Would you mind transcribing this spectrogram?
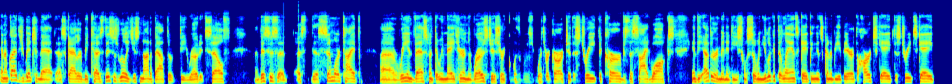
And I'm glad that you mentioned that, uh, Skylar, because this is really just not about the, the road itself. This is a, a, a similar type uh, reinvestment that we made here in the Rose District with, with regard to the street, the curbs, the sidewalks, and the other amenities. So when you look at the landscaping that's going to be there, the hardscape, the streetscape,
